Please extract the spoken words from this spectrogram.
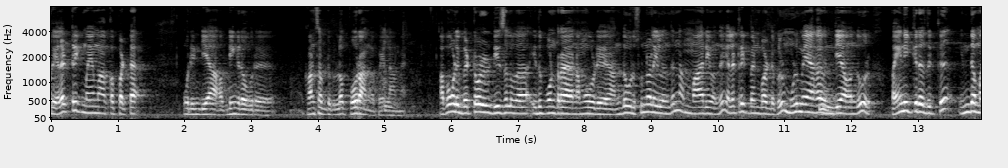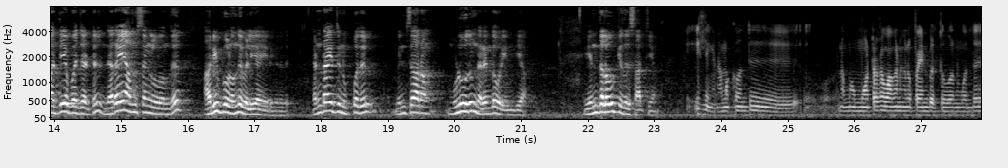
ஒரு எலக்ட்ரிக் மயமாக்கப்பட்ட ஒரு இந்தியா அப்படிங்கிற ஒரு கான்செப்டுக்குள்ளே போகிறாங்க இப்போ எல்லாமே. அப்போ உங்களுக்கு பெட்ரோல் டீசல் இது போன்ற நம்மளுடைய அந்த ஒரு சூழ்நிலையிலேருந்து நம்ம மாறி வந்து எலக்ட்ரிக் பயன்பாட்டுக்குள் முழுமையாக இந்தியா வந்து ஒரு பயணிக்கிறதுக்கு இந்த மத்திய பட்ஜெட்டில் நிறைய அம்சங்கள் வந்து அறிவிப்புகள் வந்து வெளியாகி இருக்கிறது ரெண்டாயிரத்தி முப்பதில் மின்சாரம் முழுவதும் நிறைந்த ஒரு இந்தியா. எந்த அளவுக்கு இது சாத்தியம்? இல்லைங்க நமக்கு வந்து நம்ம மோட்டார் வாகனங்களை பயன்படுத்துவவங்க வந்து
